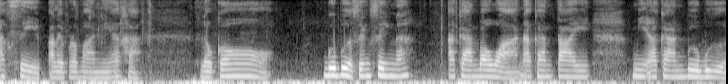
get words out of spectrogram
อักเสบอะไรประมาณนี้ค่ะ แล้วก็เบื่อเบื่อๆเซ็งๆนะอาการเบาหวานอาการไตมีอาการเบื่อเบื่อ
